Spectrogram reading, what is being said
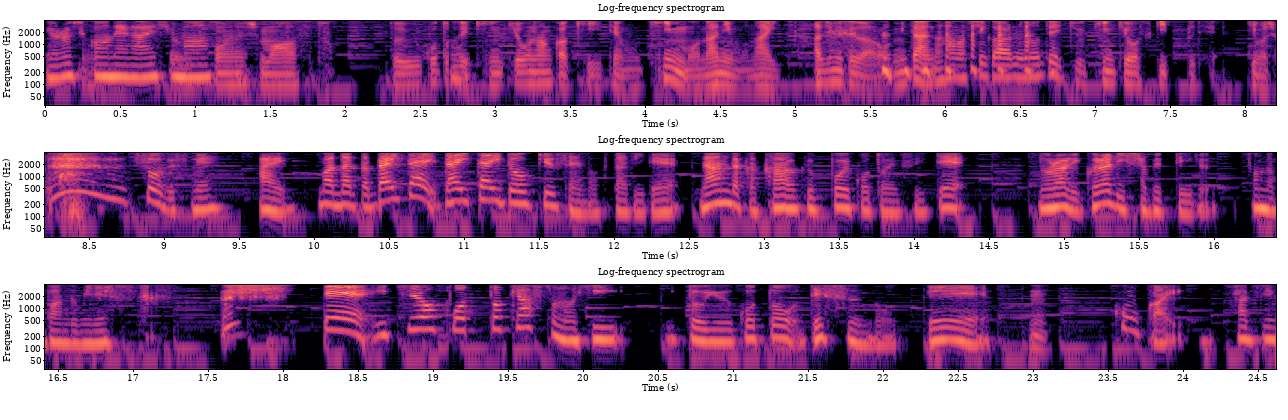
よろしくお願いしますよろしくお。願いします。とということで、近況なんか聞いても、金も何もない、初めてだろうみたいな話があるので、ちょっと近況スキップでいきましょうか。そうですね。はい。まあなんか大体、大体同級生の2人で、なんだか科学っぽいことについて、のらりくらり喋っている、そんな番組です。で、一応、ポッドキャストの日ということですので、うん今回はじ、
